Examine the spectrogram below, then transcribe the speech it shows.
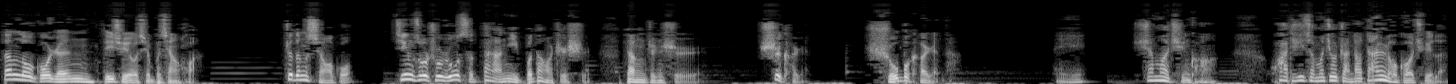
丹罗国人的确有些不像话，这等小国竟做出如此大逆不道之事，当真是是可忍，孰不可忍呐？”哎，什么情况？话题怎么就转到丹罗国去了？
